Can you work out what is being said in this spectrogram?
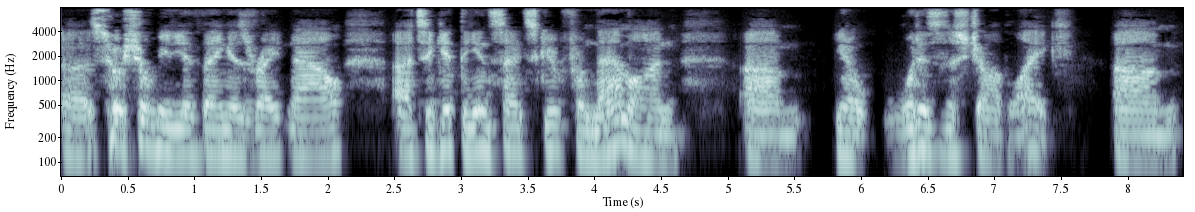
uh, social media thing is right now, uh, to get the inside scoop from them on, um, you know, what is this job like? Um,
